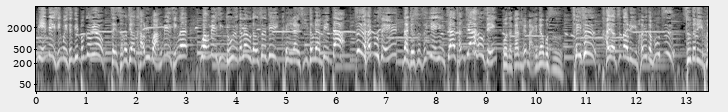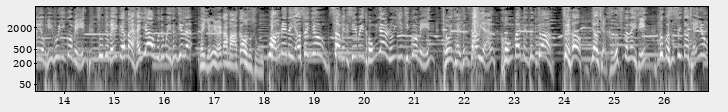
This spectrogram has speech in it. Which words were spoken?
绵面型卫生巾不够用，这时候就要考虑网面型了。网面型独有的漏斗设计可以让吸收量变大，这还不行，那就试试夜用加长加厚型，或者干脆买个尿不湿。其次还要知道女朋友的肤质，说的女朋友皮肤易过敏，苏就没敢买含药物的卫生巾了。那营业员大妈告诉叔，网面的也要慎用，上面的纤维同样容易引起过敏，从而产生瘙痒、红斑等症状。最后要选合适的类型，如果是睡觉前用，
